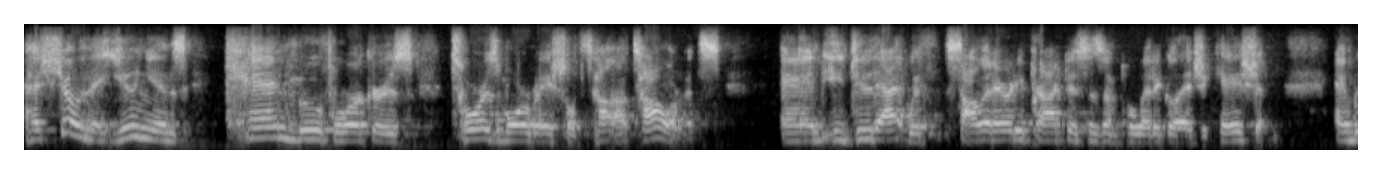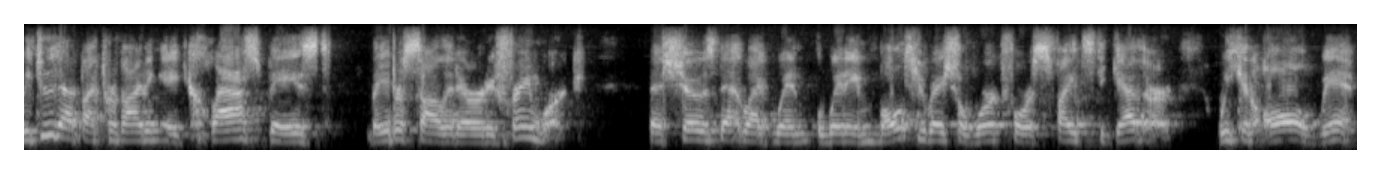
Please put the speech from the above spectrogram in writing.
has shown that unions can move workers towards more racial to- tolerance. And you do that with solidarity practices and political education. And we do that by providing a class based labor solidarity framework that shows that like when, when a multiracial workforce fights together, we can all win.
